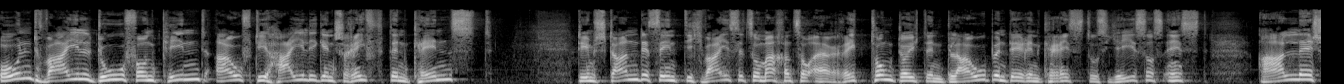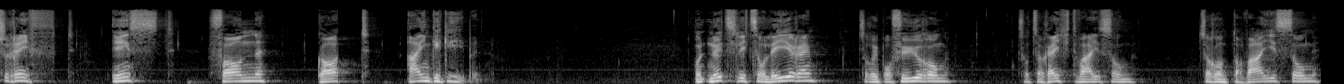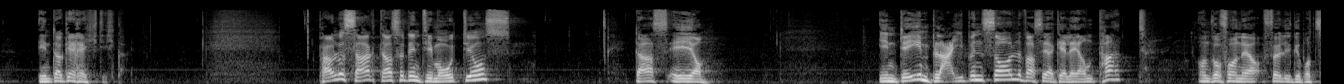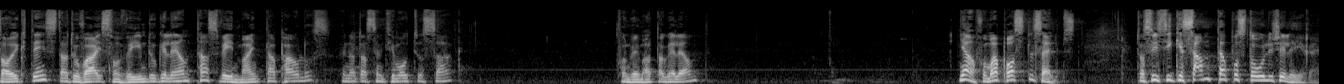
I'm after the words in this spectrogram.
und weil du von Kind auf die heiligen Schriften kennst, die imstande sind, dich weise zu machen zur Errettung durch den Glauben, der in Christus Jesus ist, alle Schrift ist von Gott eingegeben und nützlich zur Lehre, zur Überführung, zur Zurechtweisung, zur Unterweisung in der Gerechtigkeit. Paulus sagt also dem Timotheus, dass er in dem bleiben soll, was er gelernt hat und wovon er völlig überzeugt ist, da du weißt, von wem du gelernt hast. Wen meint da Paulus, wenn er das dem Timotheus sagt? Von wem hat er gelernt? Ja, vom Apostel selbst. Das ist die gesamte apostolische Lehre.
